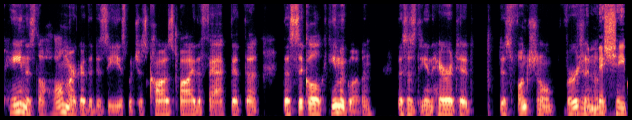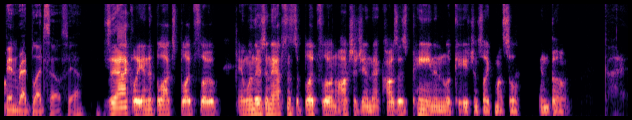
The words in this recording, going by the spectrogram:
Pain is the hallmark of the disease, which is caused by the fact that the, the sickle hemoglobin, this is the inherited dysfunctional version of misshapen red blood cells. Yeah, exactly, and it blocks blood flow. And when there's an absence of blood flow and oxygen, that causes pain in locations like muscle and bone. Got it.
